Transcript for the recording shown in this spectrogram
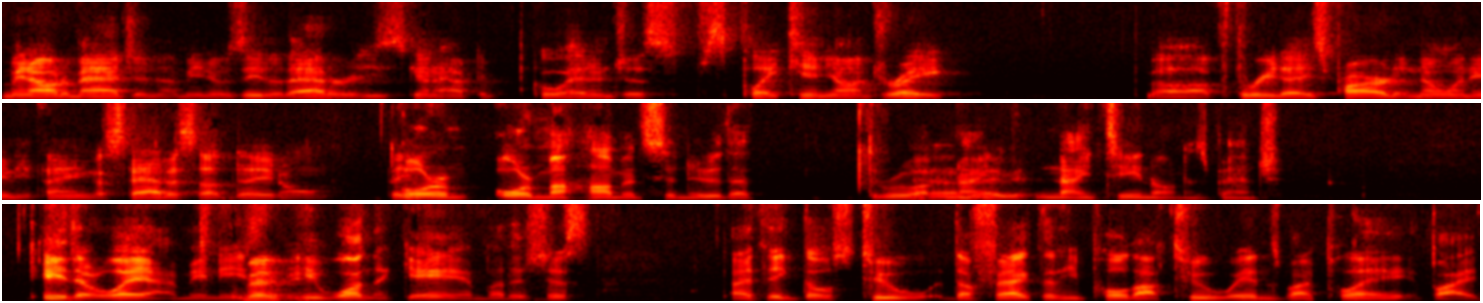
I mean, I would imagine. I mean, it was either that or he's going to have to go ahead and just play Kenyan Drake uh, three days prior to knowing anything, a status update on. Thielen. or or Mohamed Sanu that threw up Yeah, nine, 19 on his bench. Either way, I mean, he's, he won the game, but it's just, I think those two, the fact that he pulled out two wins by play by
